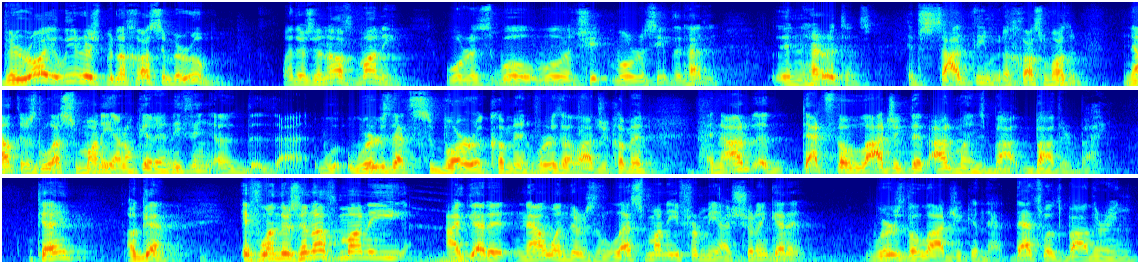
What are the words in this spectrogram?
V'roy lirish b'nachasim merub. When there's enough money, we'll, we'll, we'll, we'll receive the inheritance. If sadti b'nachasim now there's less money, I don't get anything. Uh, where does that svara come in? Where does that logic come in? And uh, that's the logic that Admain's bothered by. Okay? Again, if when there's enough money, I get it. Now, when there's less money for me, I shouldn't get it. Where's the logic in that? That's what's bothering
